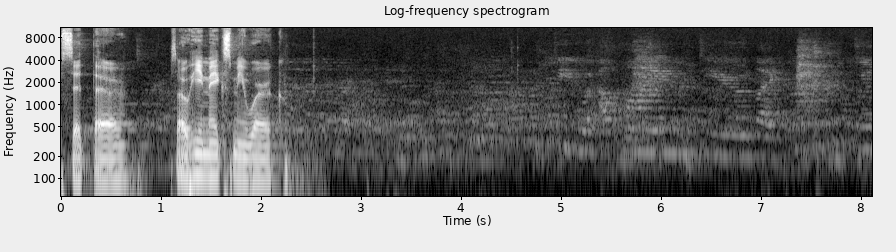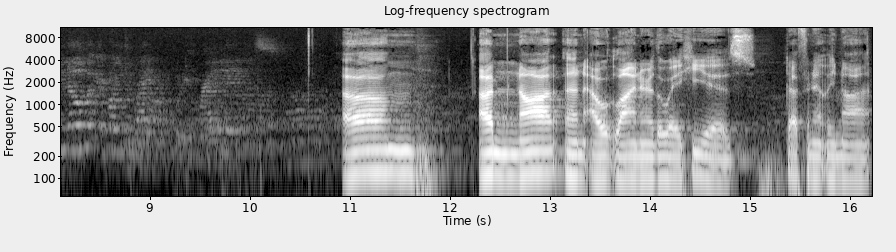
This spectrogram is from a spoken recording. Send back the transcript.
sit there. So he makes me work. Um, I'm not an outliner the way he is. Definitely not.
